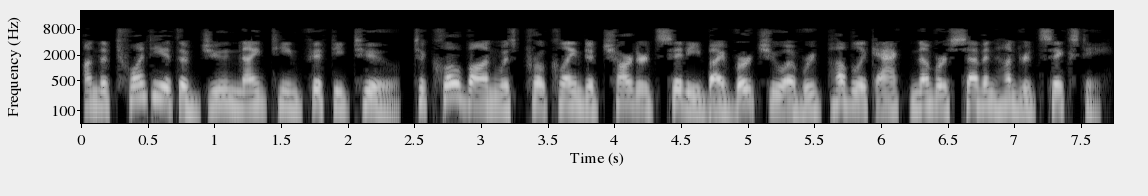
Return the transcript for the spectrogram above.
On 20 June 1952, Tacloban was proclaimed a chartered city by virtue of Republic Act No. 760.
